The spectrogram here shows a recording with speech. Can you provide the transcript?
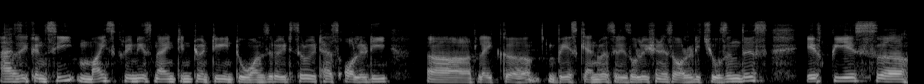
As you can see my screen is 1920 into 1080 it has already uh, like uh, base canvas resolution is already chosen this. FPS uh,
